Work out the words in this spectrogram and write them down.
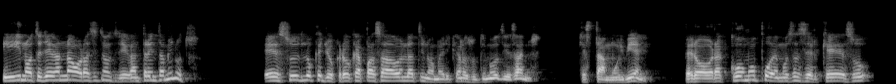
y no te llegan una hora, sino te llegan 30 minutos. Eso es lo que yo creo que ha pasado en Latinoamérica en los últimos 10 años, que está muy bien. Pero ahora, ¿cómo podemos hacer que eso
